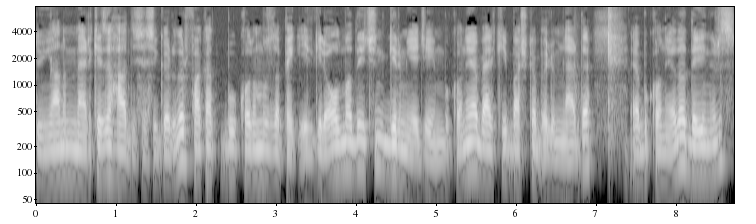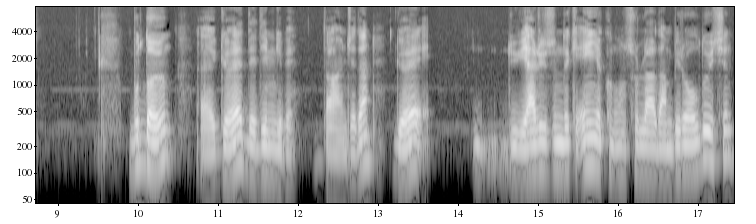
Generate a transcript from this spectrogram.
dünyanın merkezi hadisesi görülür. Fakat bu konumuzla pek ilgili olmadığı için girmeyeceğim bu konuya. Belki başka bölümlerde e, bu konuya da değiniriz. Bu dağın e, göğe dediğim gibi daha önceden göğe yeryüzündeki en yakın unsurlardan biri olduğu için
